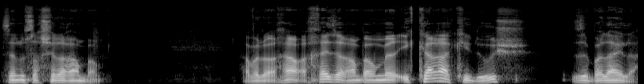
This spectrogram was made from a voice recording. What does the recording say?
זה נוסח של הרמב"ם. אבל אחרי זה הרמב"ם אומר, עיקר הקידוש זה בלילה.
